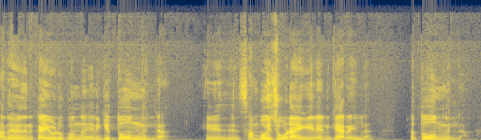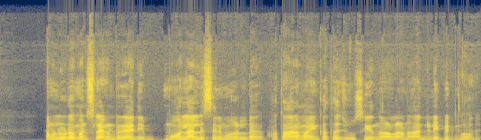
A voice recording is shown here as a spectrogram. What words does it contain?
അദ്ദേഹം ഇതിന് കൈ കൊടുക്കുന്നു എനിക്ക് തോന്നുന്നില്ല. ഇനി സംഭവിച്ചുകൂടായില്ല എനിക്കറിയില്ല. തോന്നുന്നില്ല. നമ്മളിവിടെ മനസ്സിലാക്കേണ്ട ഒരു കാര്യം മോഹൻലാലിന്റെ സിനിമകളുടെ പ്രധാനമായും കഥ ചൂസ് ചെയ്യുന്ന ആളാണ് ആന്റണി പെരുമ്പാവൂർ.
